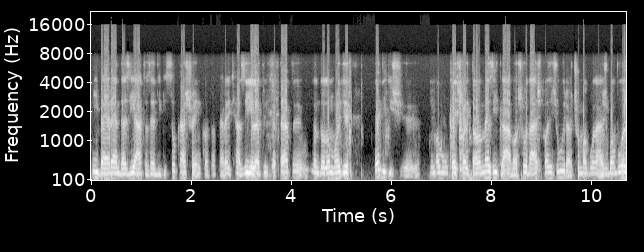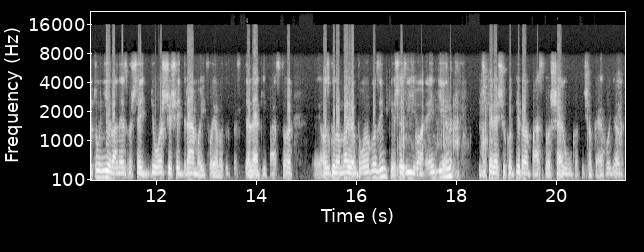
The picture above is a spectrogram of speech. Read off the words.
miben rendezi át az eddigi szokásainkat, akár egyházi életünket. Tehát úgy gondolom, hogy eddig is mi magunk egyfajta mezitlábasodásban és újra csomagolásban voltunk. Nyilván ez most egy gyors és egy drámai folyamat, most a lelkipásztor azt gondolom nagyon dolgozik, és ez így van rendjén, és keressük, hogy például a pásztorságunkat is akár hogyan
